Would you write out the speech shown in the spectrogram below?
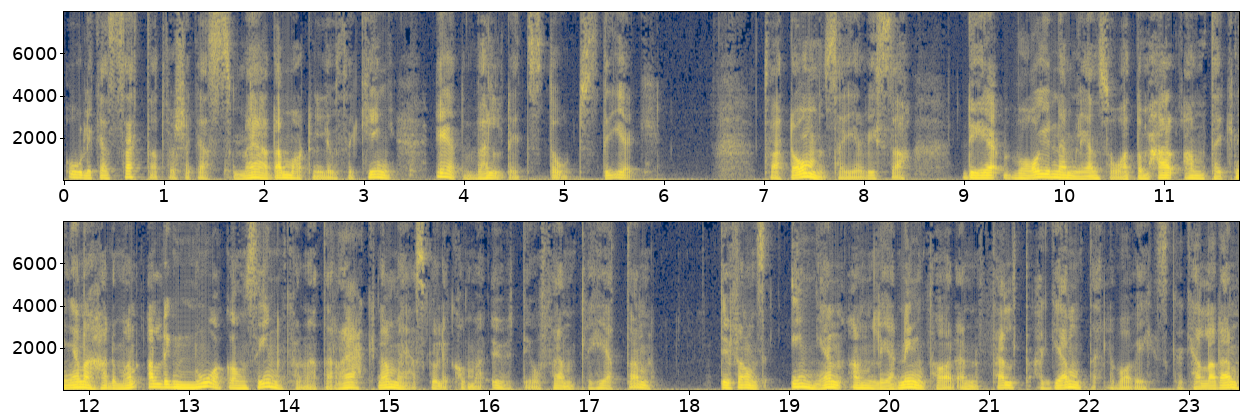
olika sätt att försöka smäda Martin Luther King är ett väldigt stort steg. Tvärtom säger vissa. Det var ju nämligen så att de här anteckningarna hade man aldrig någonsin kunnat räkna med skulle komma ut i offentligheten. Det fanns ingen anledning för en fältagent, eller vad vi ska kalla den,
